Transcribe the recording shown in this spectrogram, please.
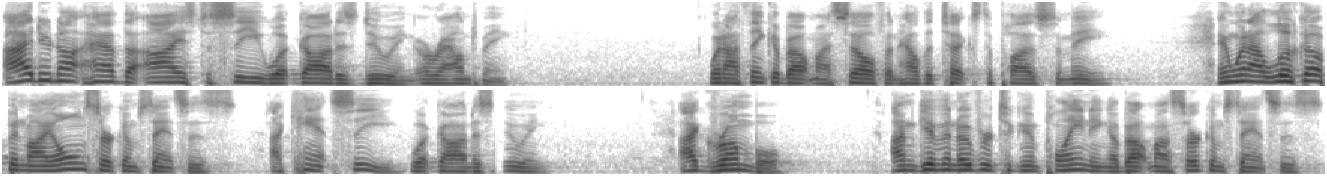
I do not have the eyes to see what God is doing around me when I think about myself and how the text applies to me. And when I look up in my own circumstances, I can't see what God is doing. I grumble. I'm given over to complaining about my circumstances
